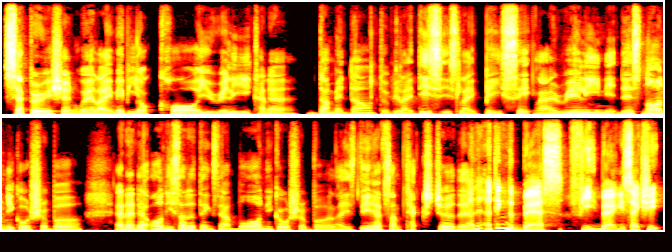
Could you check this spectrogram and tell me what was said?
separation where like maybe your core, you really kind of dumb it down to be like this is like basic. Like I really need this non-negotiable, and then there are all these other things that are more negotiable. Like, is, do you have some texture there? I, thi- I think the best feedback is actually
